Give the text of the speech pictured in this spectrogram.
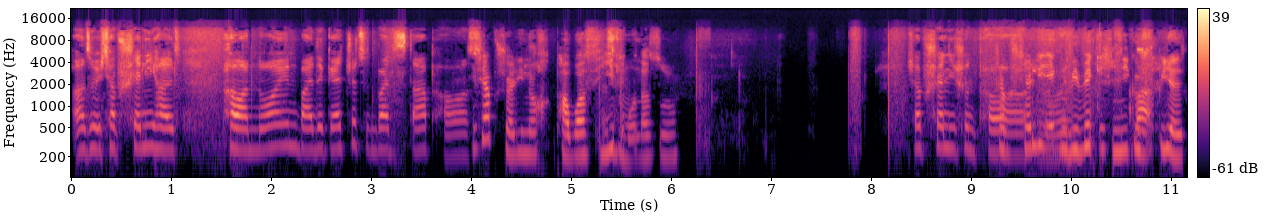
Also ich habe Shelly halt Power 9, beide Gadgets und beide Star Powers. Ich habe Shelly noch Power 7 oder so. Ich habe Shelly schon Power. Ich habe Shelly 9. irgendwie wirklich nie Aber- gespielt.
